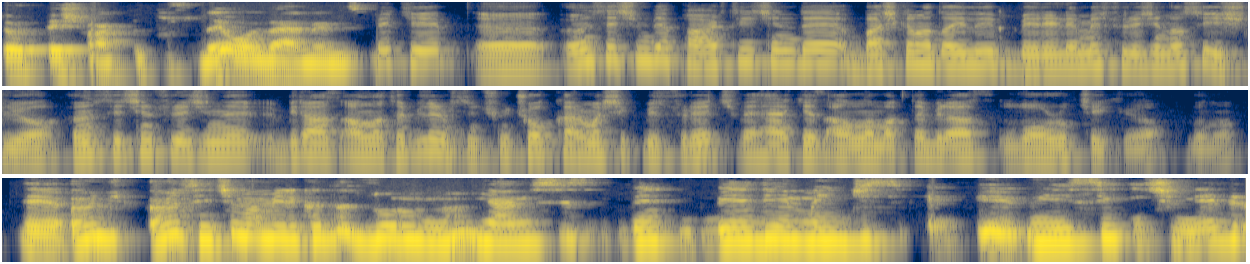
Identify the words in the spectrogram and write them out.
4-5 farklı pusulaya oy vermemiz. Peki e, ön seçimde parti içinde başkan adaylığı belirleme süreci nasıl işliyor? Ön seçim sürecini biraz anlatabilir misin? Çünkü çok karmaşık bir süreç ve herkes anlamakta biraz zorluk çekiyor bunu. E, ön, ön seçim Amerika'da zorunlu. Yani siz be, belediye meclis e, üyesi için bir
